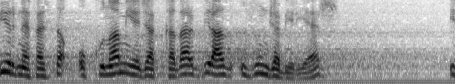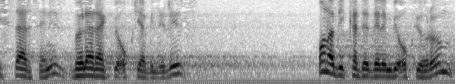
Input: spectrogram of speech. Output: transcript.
bir nefeste okunamayacak kadar biraz uzunca bir yer. İsterseniz bölerek bir okuyabiliriz. Ona dikkat edelim bir okuyorum.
